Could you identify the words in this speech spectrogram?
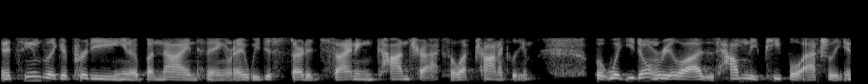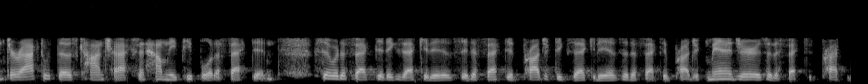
And it seems like a pretty, you know, benign thing, right? We just started signing contracts electronically. But what you don't realize is how many people actually interact with those contracts and how many people it affected. So it affected executives, it affected project executives, it affected project managers, it affected project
